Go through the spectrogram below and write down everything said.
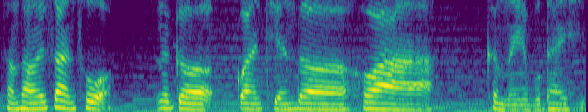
常常会算错。那个管钱的话，可能也不太行。”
